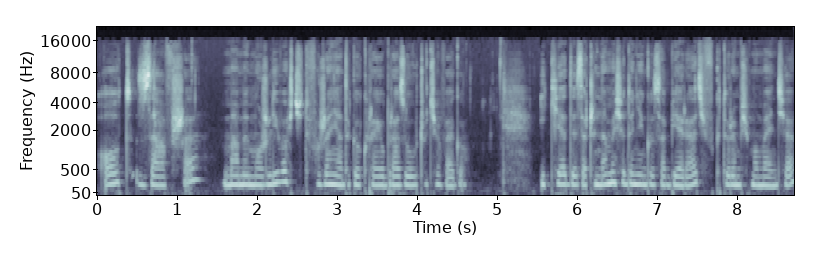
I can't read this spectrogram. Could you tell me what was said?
od zawsze mamy możliwość tworzenia tego krajobrazu uczuciowego. I kiedy zaczynamy się do niego zabierać w którymś momencie,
